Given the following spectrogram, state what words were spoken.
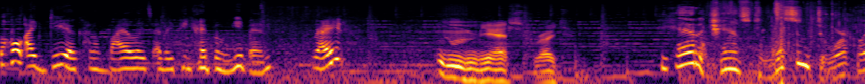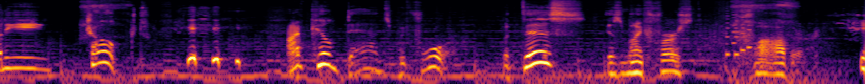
The whole idea kind of violates everything I believe in, right? Mm, yes, right. He had a chance to listen to her, but he choked. I've killed dads before, but this is my first father.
